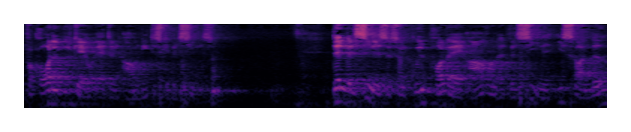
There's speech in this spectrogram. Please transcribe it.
forkortet udgave af den aronitiske velsignelse. Den velsignelse, som Gud pålagde Aaron at velsigne Israel med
